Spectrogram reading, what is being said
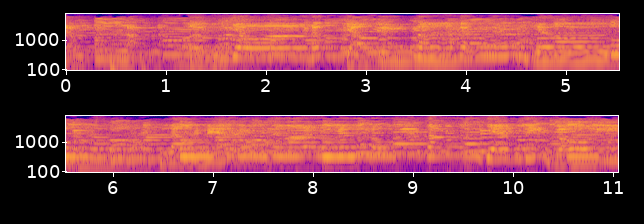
độc lập tự do đất trời ta cánh giờ lời mẹ xưa như núi thắm gian tiếng gọi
